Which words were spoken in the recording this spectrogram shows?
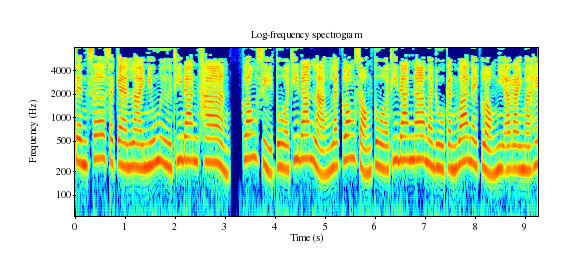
เซ็นเซอร์สแกนลายนิ้วมือที่ด้านข้าง กล้องสี่ตัวที่ด้านหลังและกล้องสองตัวที่ด้านหน้ามาดูกันว่าในกล่องมีอะไรมาให้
